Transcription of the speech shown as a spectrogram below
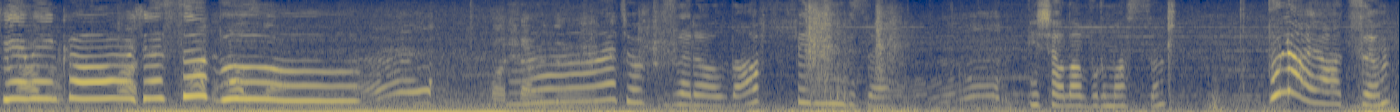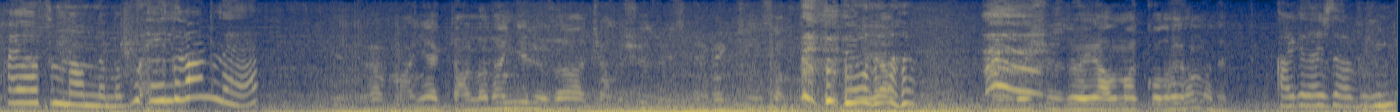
Kimin kocası bu? Aa, çok güzel oldu. Aferin bize. İnşallah vurmazsın. Bu ne hayatım? Hayatımın anlamı. Bu eldiven ne? Ya manyak tarladan geliyoruz ha çalışıyoruz biz emekçi insanlar. Ya 500 lirayı almak kolay olmadı. Arkadaşlar bugün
